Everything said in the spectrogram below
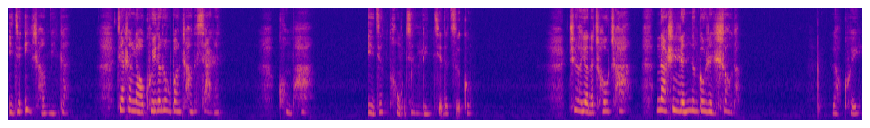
已经异常敏感，加上老奎的肉棒长的吓人，恐怕已经捅进了林姐的子宫。这样的抽插，哪是人能够忍受的？老奎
